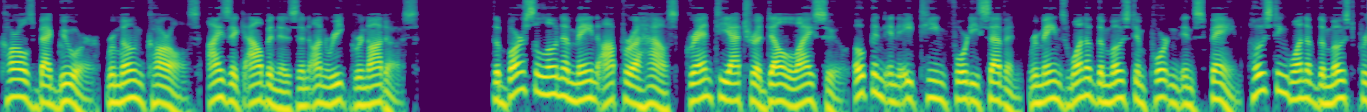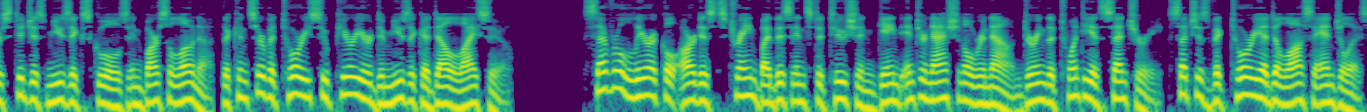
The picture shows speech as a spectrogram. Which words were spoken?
Carles Baguer, Ramon Carles, Isaac Albéniz and Enrique Granados. The Barcelona main opera house, Gran Teatre del Liceu opened in 1847, remains one of the most important in Spain, hosting one of the most prestigious music schools in Barcelona, the Conservatori Superior de Música del Liceu. Several lyrical artists trained by this institution gained international renown during the 20th century, such as Victoria de Los Angeles,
